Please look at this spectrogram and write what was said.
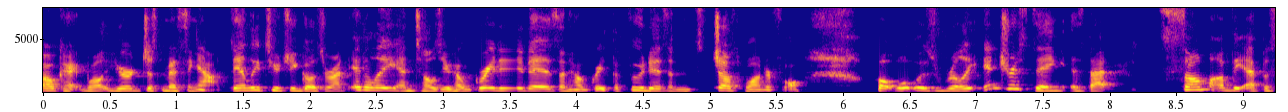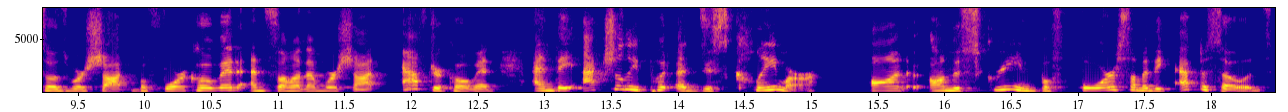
Okay, well, you're just missing out. Stanley Tucci goes around Italy and tells you how great it is and how great the food is, and it's just wonderful. But what was really interesting is that some of the episodes were shot before COVID and some of them were shot after COVID. And they actually put a disclaimer on, on the screen before some of the episodes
